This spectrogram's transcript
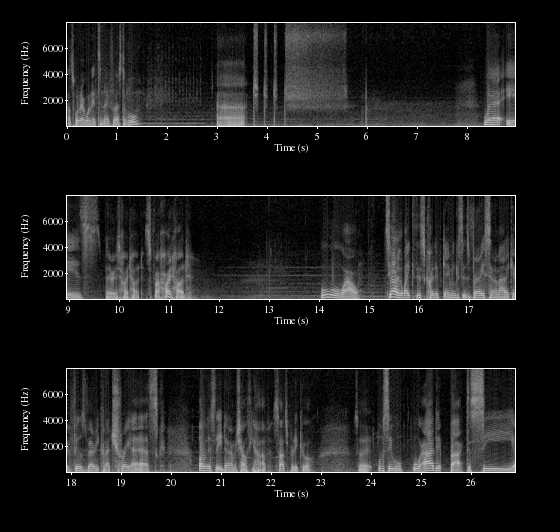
That's what I wanted to know first of all. Uh, where is there is hide HUD? So I hide HUD. Oh wow! See, I like this kind of gaming because it's very cinematic. It feels very kind of trailer esque. Obviously, you don't know how much health you have, so that's pretty cool. So obviously, we'll we'll add it back to see,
